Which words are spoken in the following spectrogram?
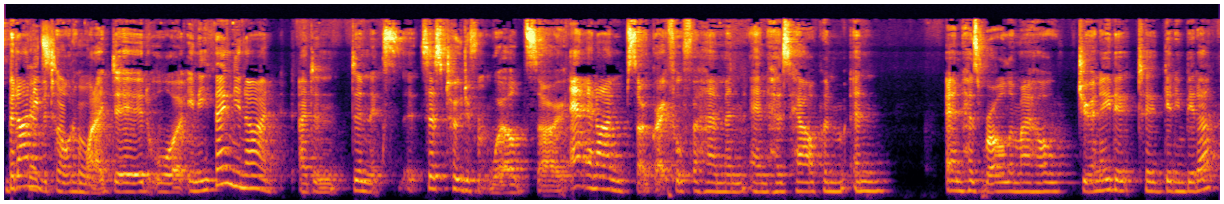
but I That's never told so cool. him what I did or anything, you know. I, I didn't didn't. Ex- it's just two different worlds. So, and, and, I'm so grateful for him and, and his help and, and and his role in my whole journey to, to getting better.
